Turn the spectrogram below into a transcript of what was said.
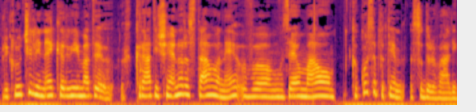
priključili, ne, ker vi imate hkrati še eno razstavo ne, v muzeju Mao. Kako ste potem sodelovali?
